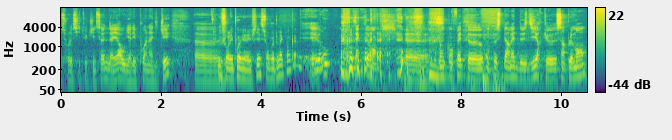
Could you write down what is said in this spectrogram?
sur le site Hutchinson d'ailleurs où il y a les poids indiqués. ou sur les poids vérifiés sur vodemac.com. exactement. donc en fait, on peut se permettre de se dire que simplement,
